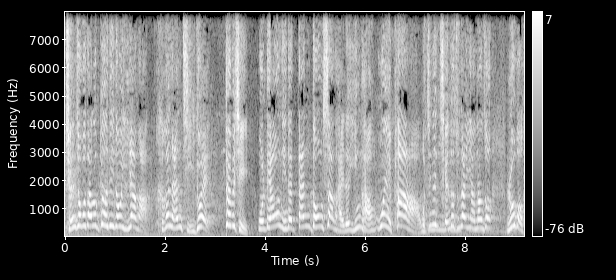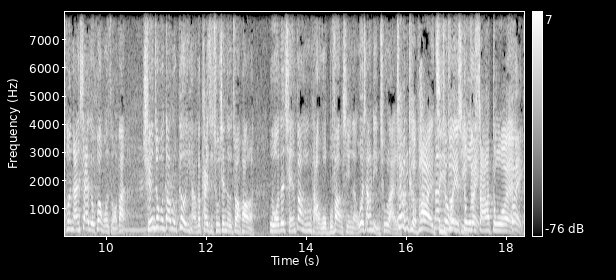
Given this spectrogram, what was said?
全中国大陆各地都一样啊，河南挤兑。对不起，我辽宁的丹东、上海的银行，我也怕。我今天钱都存在银行当中，如果河南下一个换我怎么办？全中国大陆各银行都开始出现这个状况了。我的钱放银行，我不放心了，我想领出来了。这很可怕哎，挤兑多杀多哎。对，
